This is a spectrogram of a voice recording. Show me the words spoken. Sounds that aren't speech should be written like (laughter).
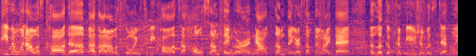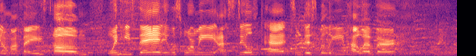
even when I was called up, I thought I was going to be called to host something or announce something or something like that. The look of confusion was definitely on my face. Um, when he said it was for me, I still had some disbelief. However,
